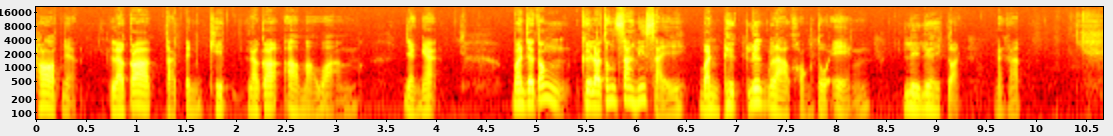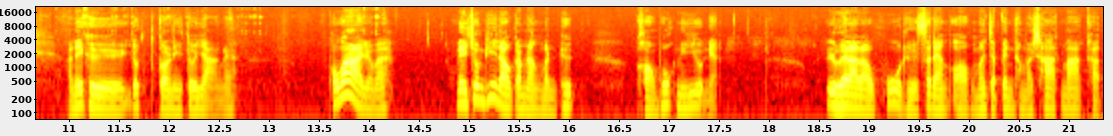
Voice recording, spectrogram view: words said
ชอบเนี่ย แล้วก็ตัดเป็นคลิปแล้วก็เอามาวาง อย่างเงี้ยมันจะต้องคือเราต้องสร้างนิสัยบันทึกเรื่องราวของตัวเองเรื่อยๆก่อนนะครับ อันนี้คือยกกรณีตัวอย่างนะเพราะว่าอะไรรู้ไหมในช่วงที่เรากำลังบันทึกของพวกนี้อยู่เนี่ยเวลาเราพูดหรือแสดงออกมันจะเป็นธรรมชาติมากครับ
